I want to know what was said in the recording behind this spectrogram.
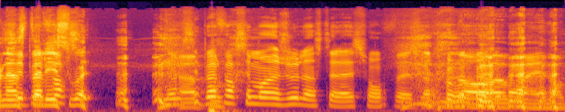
pas l'installer forc- soit. Non, Ah, c'est pas pour- forcément un jeu l'installation en fait. hein. non, euh, ouais, non,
